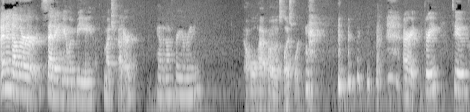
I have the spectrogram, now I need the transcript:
in another setting, it would be much better. You have enough for your rating? A whole half of a slice worth. All right, three, two,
